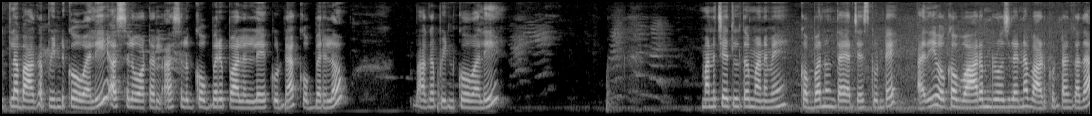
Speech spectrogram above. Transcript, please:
ఇట్లా బాగా పిండుకోవాలి. అస్సలు వాటర్ అసలు కొబ్బరి పాలు లేకుండా కొబ్బరిలో బాగా పిండుకోవాలి. మన చేతులతో మనమే కొబ్బరి నూనె తయారు చేసుకుంటే అది ఒక వారం రోజులైనా వాడుకుంటాం కదా.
